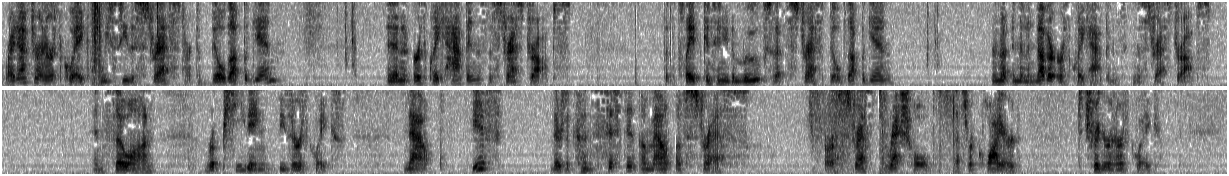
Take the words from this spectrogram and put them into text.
Right after an earthquake, we see the stress start to build up again. And then an earthquake happens, the stress drops. But the plates continue to move, so that stress builds up again. And then another earthquake happens, and the stress drops. And so on, repeating these earthquakes. Now, if there's a consistent amount of stress, or a stress threshold that's required to trigger an earthquake,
